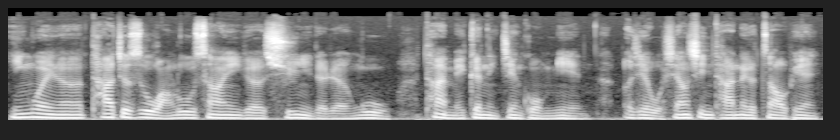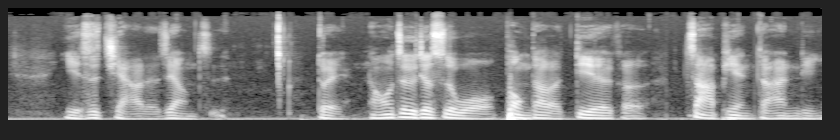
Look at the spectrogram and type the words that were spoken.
因为呢他就是网络上一个虚拟的人物，他也没跟你见过面，而且我相信他那个照片也是假的这样子。对，然后这个就是我碰到的第二个诈骗的案例。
